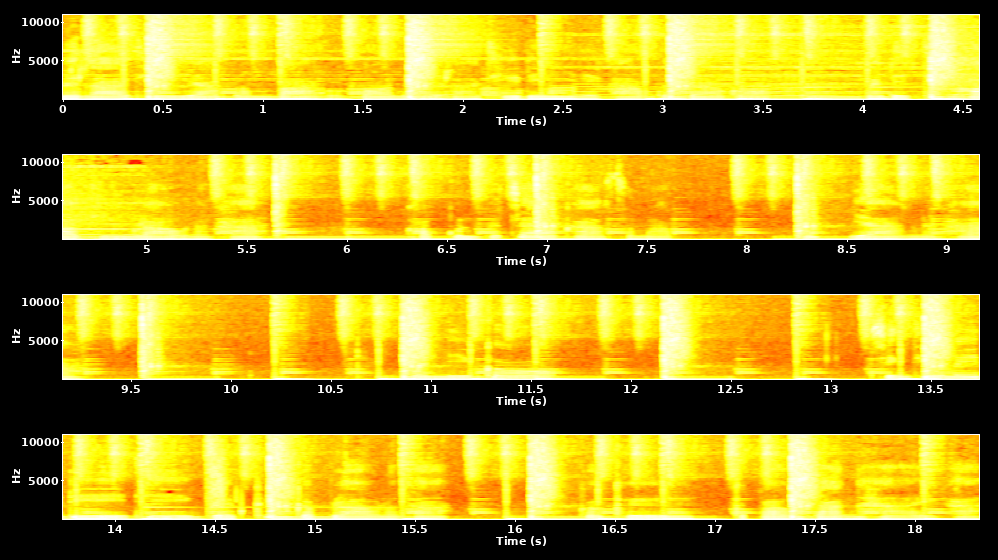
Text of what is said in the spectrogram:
เวลาที่ยากลำบากแล้วก็ในเวลาที่ดีนะคะพระเจ้าก็ไม่ได้ทอดทิ้งเรานะคะ ขอบคุณพระเจ้าค่ะสำหรับทุกอย่างนะคะ วันนี้ก็ สิ่งที่ไม่ดีที่เกิดขึ้นกับเรานะคะ ก็คือกระเป๋าตังหายค่ะ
